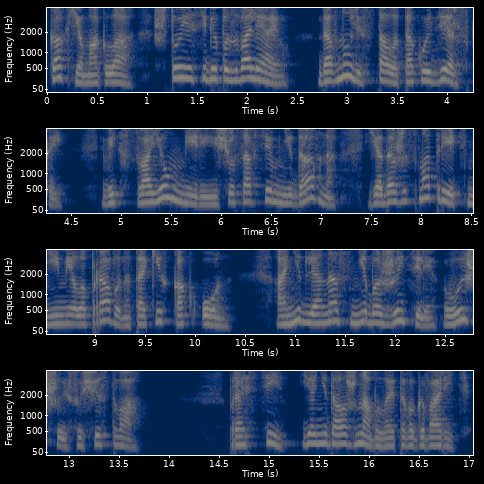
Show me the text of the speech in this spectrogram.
«Как я могла? Что я себе позволяю? Давно ли стала такой дерзкой? Ведь в своем мире еще совсем недавно я даже смотреть не имела права на таких, как он. Они для нас небожители, высшие существа». «Прости, я не должна была этого говорить».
